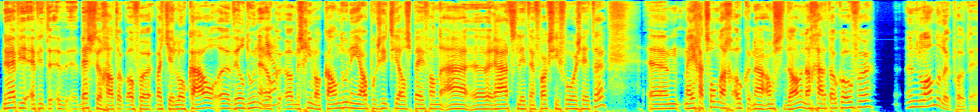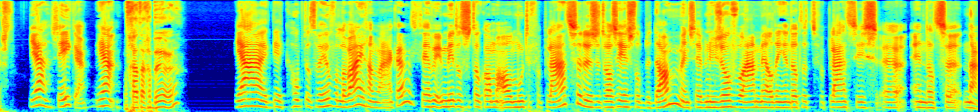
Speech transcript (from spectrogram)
Nu heb je, heb je het eh, best veel gehad ook over wat je lokaal uh, wil doen. En ook uh, misschien wel kan doen in jouw positie als PvdA-raadslid en fractievoorzitter. Um, maar je gaat zondag ook naar Amsterdam. En dan gaat het ook over een landelijk protest. Ja, zeker. Ja. Wat gaat er gebeuren? Ja, ik, ik, hoop dat we heel veel lawaai gaan maken. Ze hebben inmiddels het ook allemaal al moeten verplaatsen. Dus het was eerst op de Dam. Mensen hebben nu zoveel aanmeldingen dat het verplaatst is. En dat ze nou,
